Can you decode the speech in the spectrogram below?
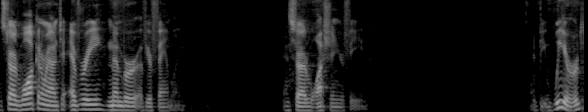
and started walking around to every member of your family and started washing your feet. That'd be weird.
